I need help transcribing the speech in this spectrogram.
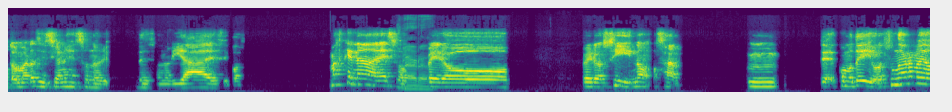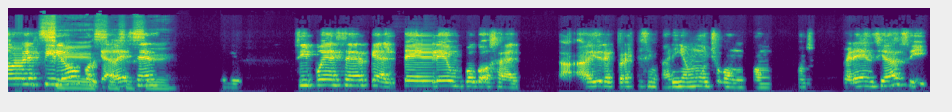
tomar decisiones de, de sonoridades y cosas. Más que nada eso, pero, pero sí, no, o sea, mm, como te digo, es un arma de doble filo porque a veces sí, puede ser que altere un poco, o sea, hay directores que se encariñan mucho con, con, sus referencias y,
